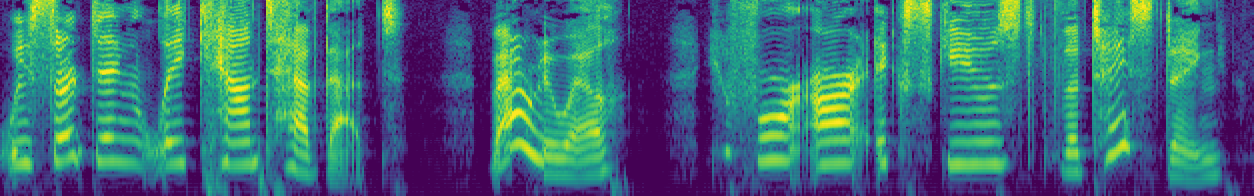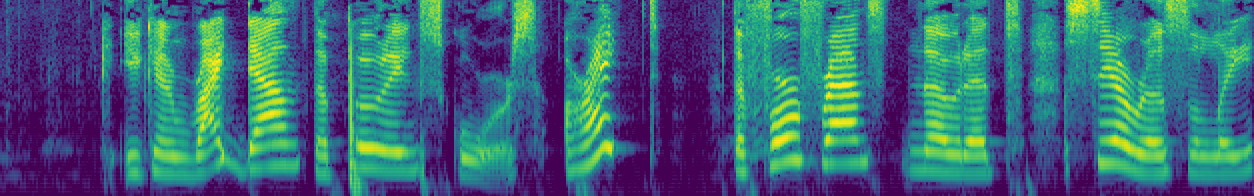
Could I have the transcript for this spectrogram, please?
We certainly can't have that. Very well. You four are excused the tasting. You can write down the pudding scores, all right? The four friends nodded seriously,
